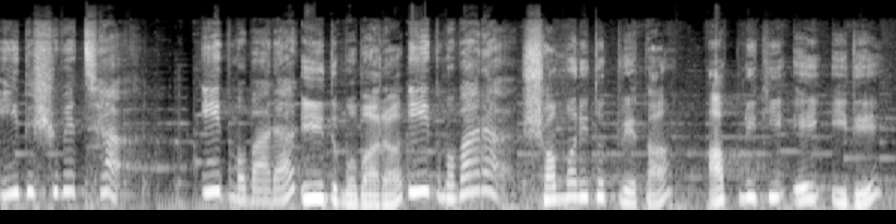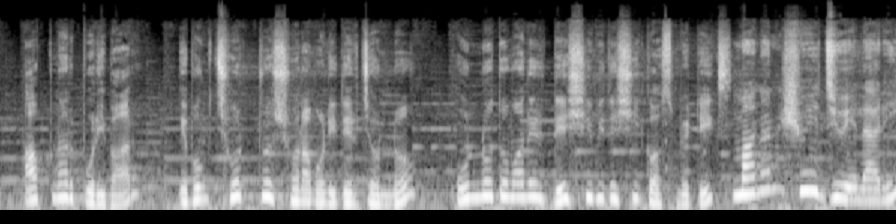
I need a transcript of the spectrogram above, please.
ঈদ শুভেচ্ছা। ঈদ মোবারক। ঈদ মোবারক। ঈদ মোবারক। সম্মানিত ক্রেতা আপনি কি এই ঈদে আপনার পরিবার এবং ছোট্ট সোনামণিদের জন্য উন্নত মানের দেশি বিদেশি কসমেটিক্স মানানসই জুয়েলারি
